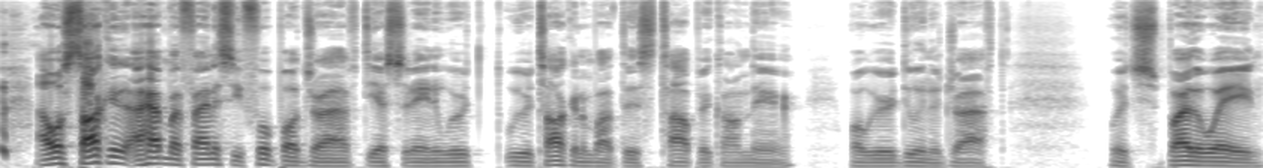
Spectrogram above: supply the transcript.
I was talking. I had my fantasy football draft yesterday, and we were we were talking about this topic on there while we were doing the draft. Which, by the way,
